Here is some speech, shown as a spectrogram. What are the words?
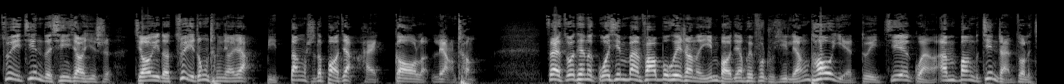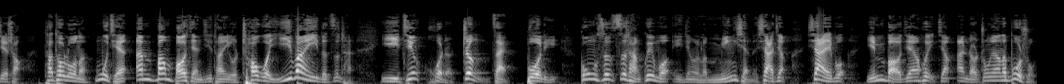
最近的新消息是，交易的最终成交价比当时的报价还高了两成。在昨天的国新办发布会上呢，银保监会副主席梁涛也对接管安邦的进展做了介绍。他透露呢，目前安邦保险集团有超过一万亿的资产已经或者正在剥离，公司资产规模已经有了明显的下降。下一步，银保监会将按照中央的部署，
